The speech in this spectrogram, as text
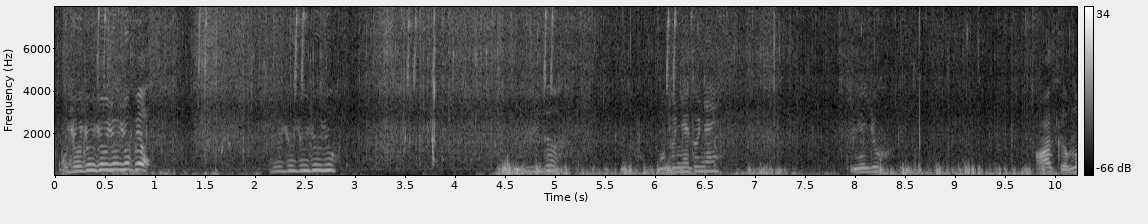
โอ้ยอยู่อยู่อยู่อยู่อยู่พี่น้องอยู่อยู่อยู่อยู่อยู่อยู่เด้อโอ้ตัวให ญ่ตัวใหญ่ตัวใหญ่อยู่อ๋อเกือบโล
